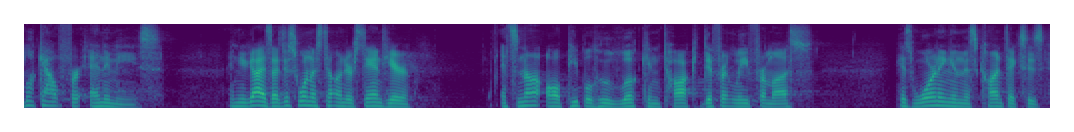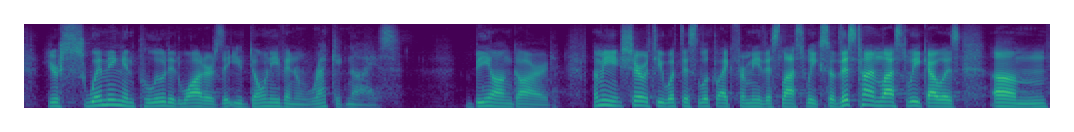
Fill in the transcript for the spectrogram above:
Look out for enemies. And you guys, I just want us to understand here it's not all people who look and talk differently from us. His warning in this context is you're swimming in polluted waters that you don't even recognize. Be on guard. Let me share with you what this looked like for me this last week. So, this time last week, I was um,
